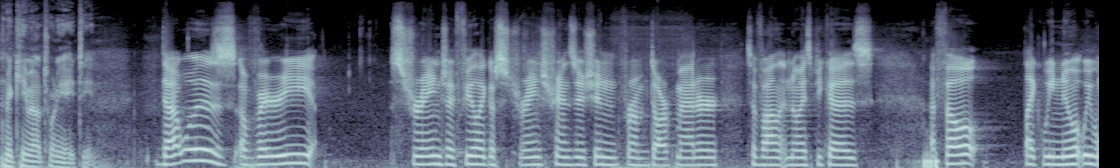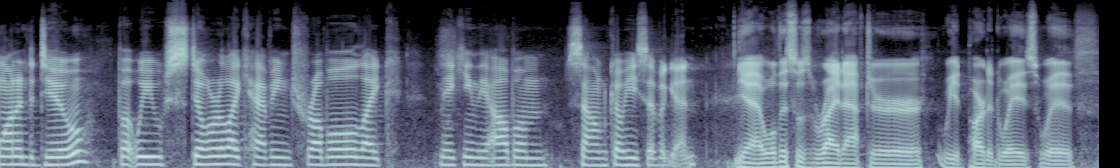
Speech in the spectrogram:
And it came out 2018. That was a very strange, I feel like a strange transition from Dark Matter to Violent Noise because I felt like we knew what we wanted to do, but we still were like having trouble like making the album sound cohesive again. Yeah, well, this was right after we had parted ways with,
